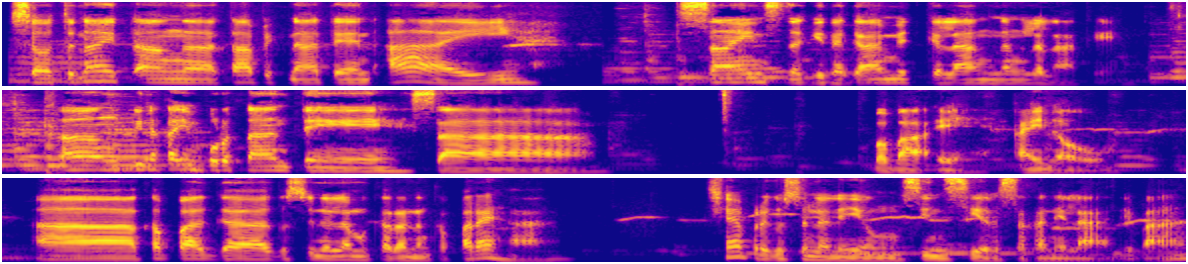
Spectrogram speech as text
So tonight ang uh, topic natin ay signs na ginagamit ka lang ng lalaki. Ang pinaka-importante sa babae, I know, uh, kapag uh, gusto nila magkaroon ng kapareha, syempre gusto nila yung sincere sa kanila, di ba?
